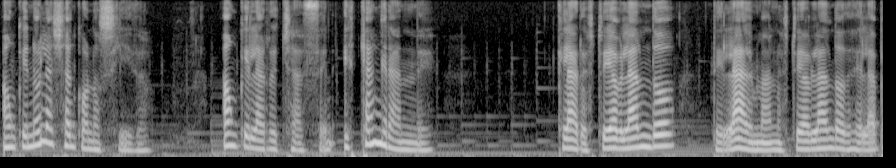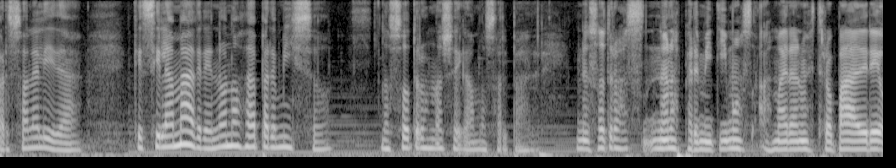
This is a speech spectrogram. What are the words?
aunque no la hayan conocido, aunque la rechacen, es tan grande. Claro, estoy hablando del alma, no estoy hablando desde la personalidad, que si la madre no nos da permiso, nosotros no llegamos al Padre. Nosotros no nos permitimos amar a nuestro Padre,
